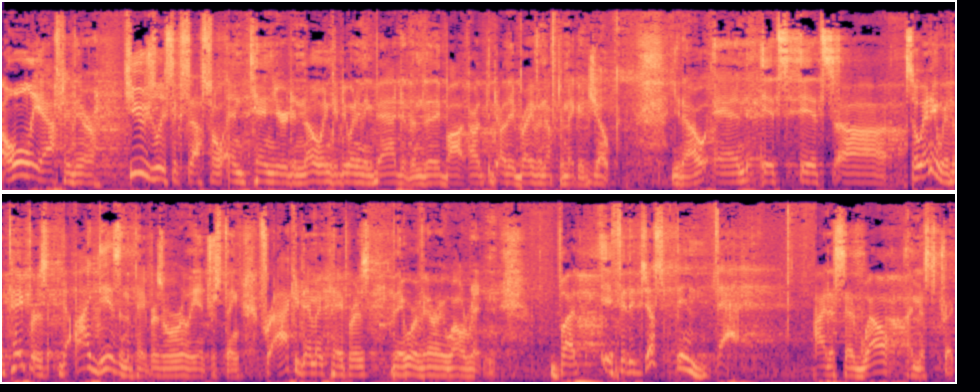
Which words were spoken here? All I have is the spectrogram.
only after they're hugely successful and tenured and no one can do anything bad to them they bought, are, are, they brave enough to make a joke you know and it's it's uh, so anyway the papers the ideas in the papers were really interesting for academic papers they were very well written but if it had just been that i'd have said well i missed a trick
